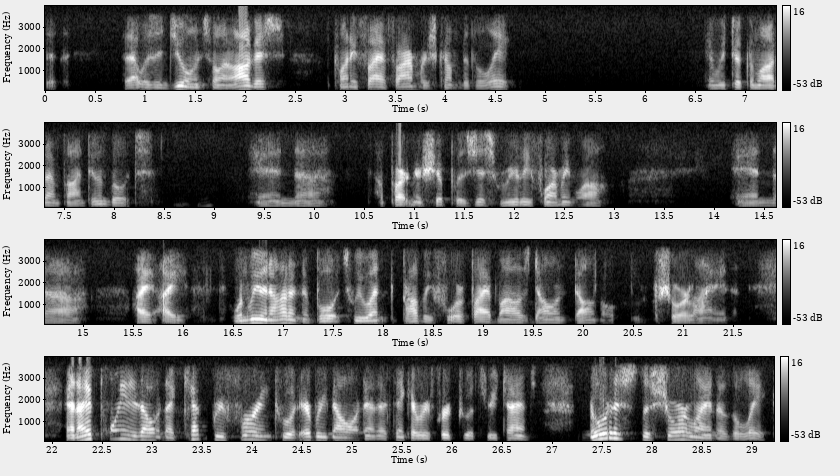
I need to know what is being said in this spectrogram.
that, was in June. So in August, 25 farmers come to the lake, and we took them out on pontoon boats, and uh, a partnership was just really forming well. And uh, I, I, when we went out on the boats, we went probably four or five miles down down the shoreline. And I pointed out, and I kept referring to it every now and then. I think I referred to it three times. Notice the shoreline of the lake.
